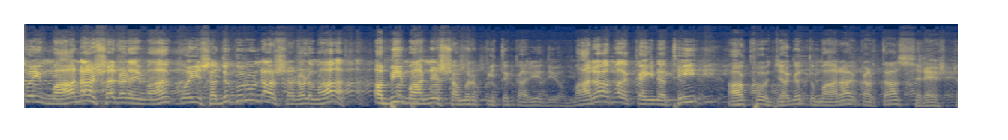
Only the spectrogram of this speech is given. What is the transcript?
કોઈ માના શરણેમાં, કોઈ સદગુરુના શરણમાં અભિમાનને સમર્પિત કરી દો. મારામાં કંઈ નથી, આખો જગત મારા કરતા શ્રેષ્ઠ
